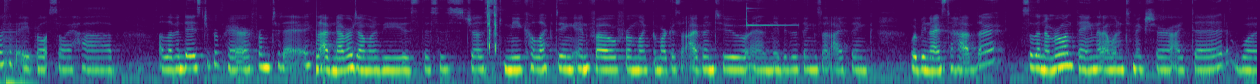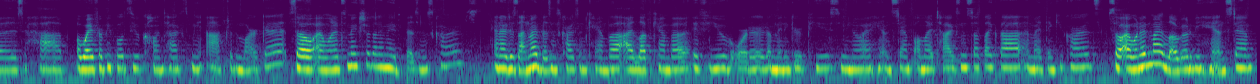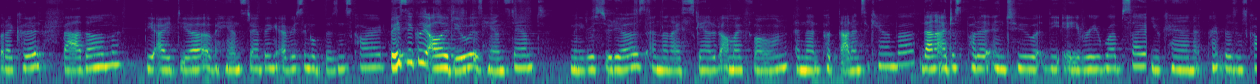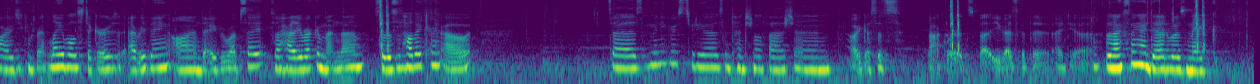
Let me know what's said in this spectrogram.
4th of April, so I have 11 days to prepare from today. And I've never done one of these. This is just me collecting info from like the markets that I've been to and maybe the things that I think would be nice to have there. So the number one thing that I wanted to make sure I did was have a way for people to contact me after the market. So I wanted to make sure that I made business cards and I designed my business cards in Canva. I love Canva. If you've ordered a Minigru piece, you know I hand stamp all my tags and stuff like that and my thank you cards. So I wanted my logo to be hand stamped, but I couldn't fathom the idea of hand stamping every single business card. Basically all I do is hand stamped Minigru Studios and then I scanned it on my phone and then put that into Canva. Then I just put it into the Avery website. You can print business cards, you can print labels, stickers, everything on the Avery website. So I highly recommend them. So this is how they turned out. It says Minigru Studios, intentional fashion. Oh, I guess it's backwards, but you guys get the idea. The next thing I did was make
